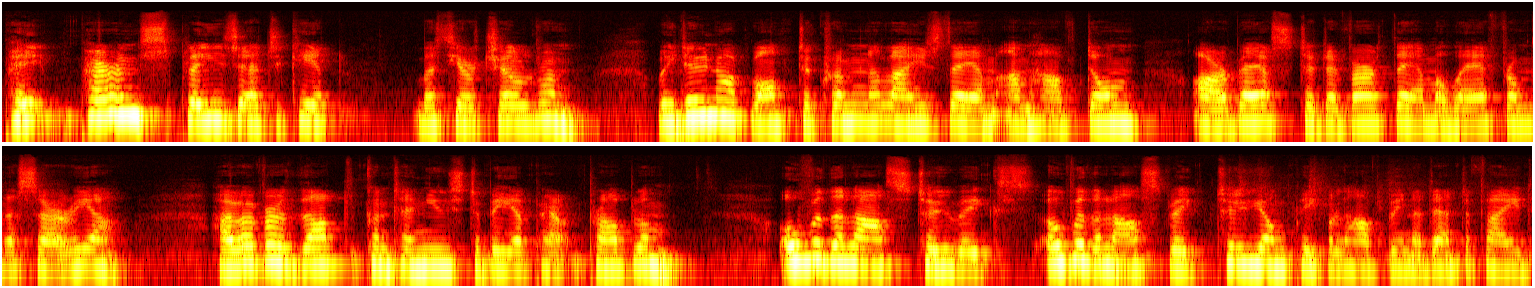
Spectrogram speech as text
Pa- parents, please educate with your children. We do not want to criminalise them and have done our best to divert them away from this area. However, that continues to be a problem. Over the last two weeks, over the last week, two young people have been identified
